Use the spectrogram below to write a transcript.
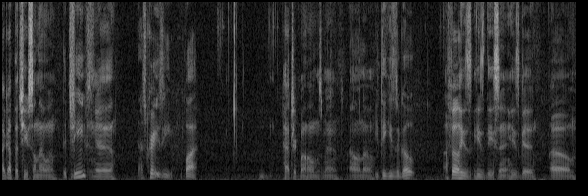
I got the Chiefs on that one. the Chiefs? Yeah, That's crazy. Why? Patrick Mahomes, man. I don't know. You think he's the goat? I feel he's he's decent. He's good. Um,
